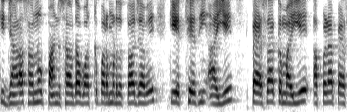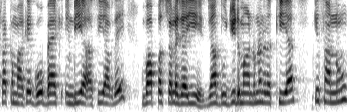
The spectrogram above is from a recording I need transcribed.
ਕਿ ਜਾਂ ਤਾਂ ਸਾਨੂੰ 5 ਸਾਲ ਦਾ ਵਰਕ ਪਰਮਿਟ ਦਿੱਤਾ ਜਾਵੇ ਕਿ ਇੱਥੇ ਅਸੀਂ ਆਈਏ ਪੈਸਾ ਕਮਾਈਏ, ਆਪਣਾ ਪੈਸਾ ਕਮਾ ਕੇ ਗੋ ਬੈਕ ਇੰਡੀਆ ਅਸੀਂ ਆਪਦੇ ਵਾਪਸ ਚਲੇ ਜਾਈਏ। ਜਾਂ ਦੂਜੀ ਡਿਮਾਂਡ ਉਹਨਾਂ ਨੇ ਰੱਖੀ ਆ ਕਿ ਸਾਨੂੰ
